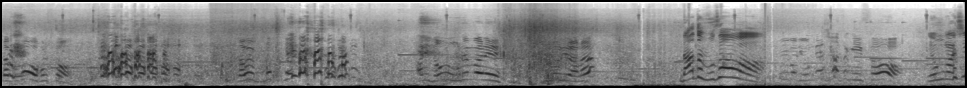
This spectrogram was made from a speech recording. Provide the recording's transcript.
나 무서워 벌써. 나 왜 무섭지? 아니 너무 오랜만에 물놀이 하나? 나도 무서워 여기 막 연가시 같은 게 있어. 용과시?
